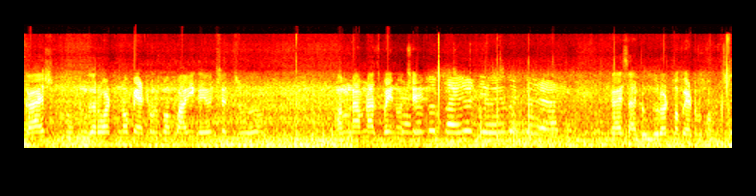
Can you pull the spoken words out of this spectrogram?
ગાઈસ ડુંગરવાટનો પેટ્રોલ પંપ આવી ગયો છે જો આમ નામ નાજભાઈ નો છે. ગાય આ ગાઈસ પેટ્રોલ પંપ છે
